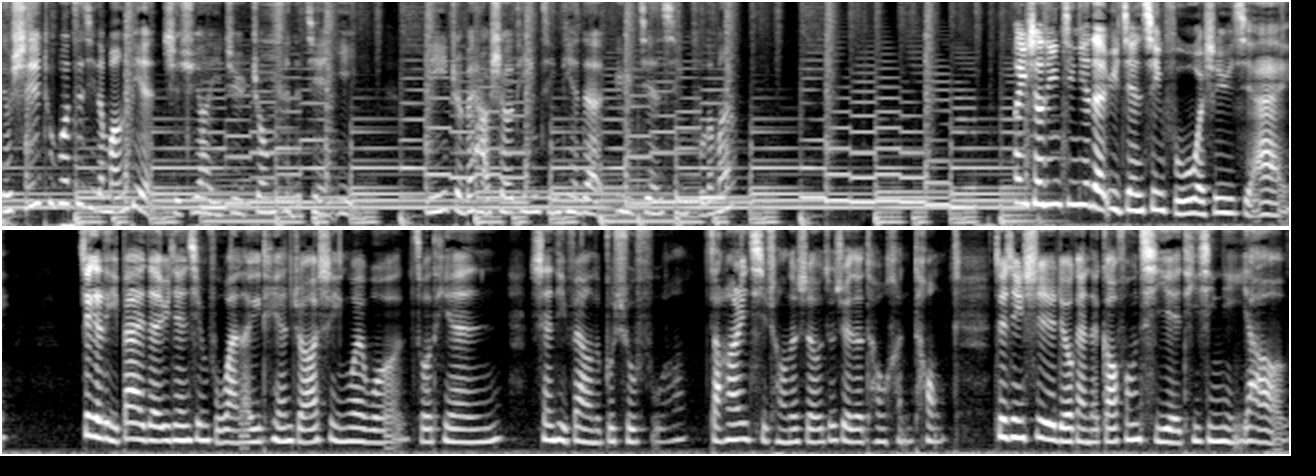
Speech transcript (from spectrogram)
有时突破自己的盲点，只需要一句中肯的建议。你准备好收听今天的《遇见幸福》了吗？欢迎收听今天的《遇见幸福》，我是御姐爱。这个礼拜的《遇见幸福》晚了一天，主要是因为我昨天身体非常的不舒服啊，早上一起床的时候就觉得头很痛。最近是流感的高峰期，也提醒你要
